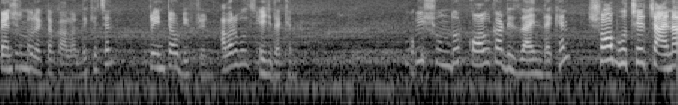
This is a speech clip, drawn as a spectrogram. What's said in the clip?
প্যান্ট সুন্দর একটা কালার দেখেছেন? প্রিন্টটাও ডিফারেন্ট আবার বলছি এই যে দেখেন। খুবই সুন্দর কলকা ডিজাইন দেখেন? সব হচ্ছে চায়না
